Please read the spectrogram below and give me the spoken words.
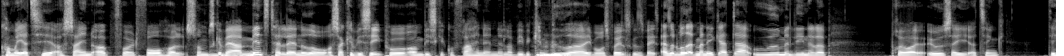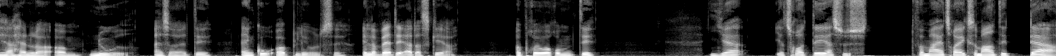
kommer jeg til at signe op for et forhold, som skal Mm. være mindst halvandet år, og så kan vi se på, om vi skal gå fra hinanden, eller vi vil kæmpe Mhm. videre i vores forelskelsesfase. Altså du ved, at man ikke er derude, men lige netop prøver at øve sig i at tænke, det her handler om nuet, altså at det er en god oplevelse, eller hvad det er, der sker, og prøve at rumme det. Ja, jeg tror, at det, jeg synes, for mig tror jeg ikke så meget, det er der,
